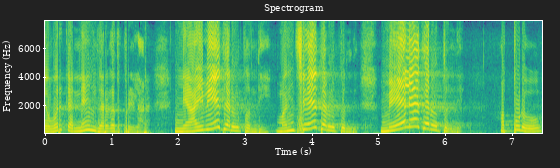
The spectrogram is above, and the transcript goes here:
ఎవరికి అన్యాయం జరగదు ప్రియులారు. న్యాయమే జరుగుతుంది మంచే జరుగుతుంది మేలే జరుగుతుంది. అప్పుడు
